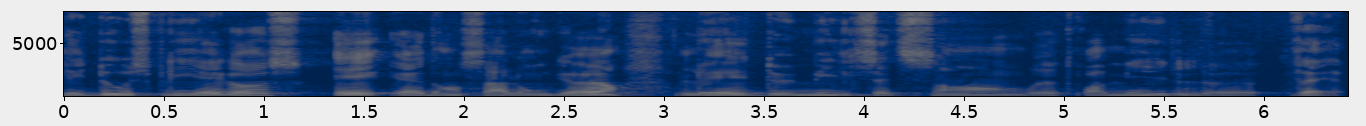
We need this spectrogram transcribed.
les douze pliegos, et euh, dans sa longueur, les 2700, 3000 euh, vers.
